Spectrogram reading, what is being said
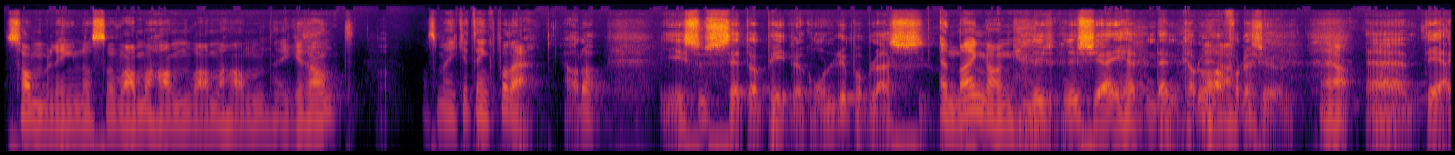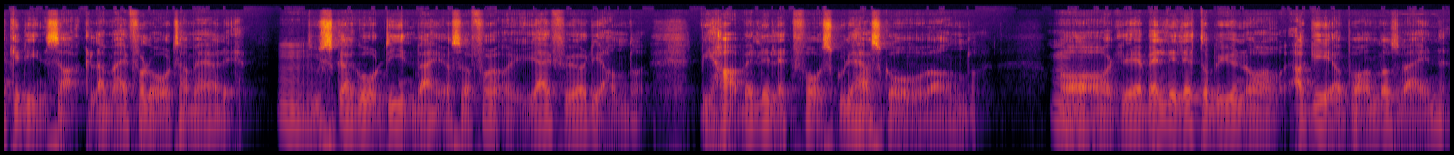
sammenligne oss, og hva med han, hva med han? ikke sant? Altså, men ikke tenk på det. Ja da. Jesus setter Peter grundig på plass. Enda en gang. Nysgjerrigheten den kan du ha for deg sjøl. Ja, ja. uh, det er ikke din sak. La meg få lov å ta med det. Mm. Du skal gå din vei, og så får jeg føre de andre. Vi har veldig lett for å skulle herske over hverandre. Mm. Og, det er veldig lett å begynne å agere på andres vegne.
